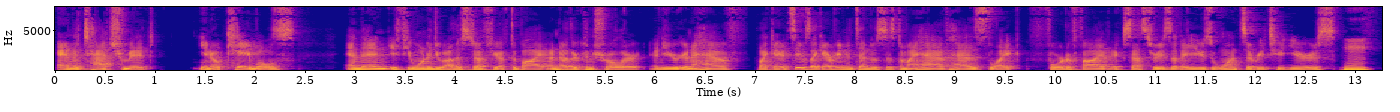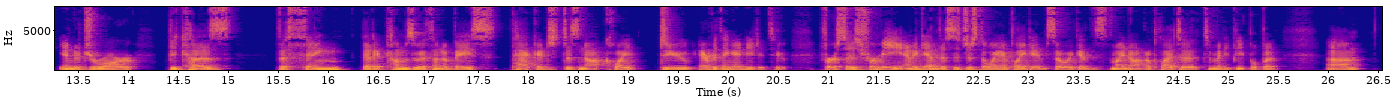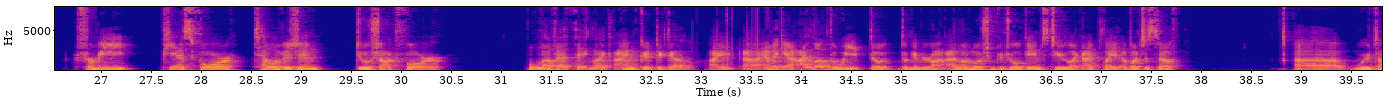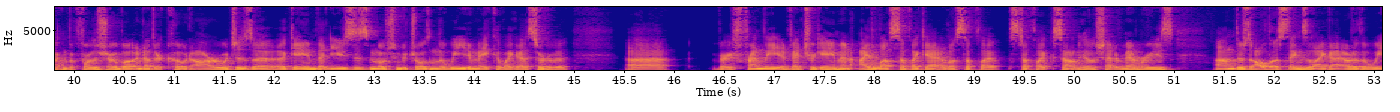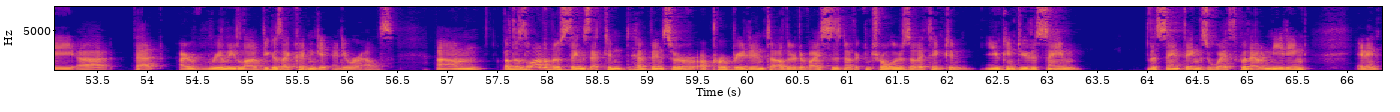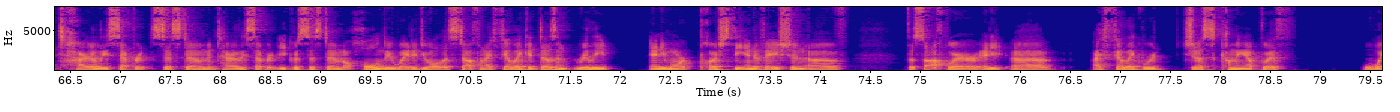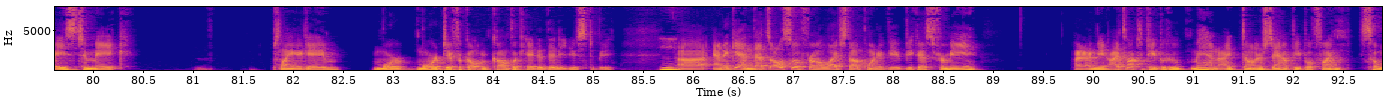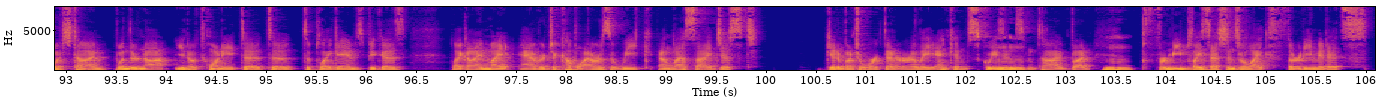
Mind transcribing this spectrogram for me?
and attachment, you know, cables, and then if you want to do other stuff, you have to buy another controller, and you're going to have like it seems like every Nintendo system I have has like four to five accessories that I use once every two years Mm. in a drawer because the thing that it comes with in a base package does not quite do everything I needed to. Versus for me, and again, this is just the way I play games, so again, this might not apply to, to many people, but um, for me, PS4, television, DualShock 4, love that thing. Like I'm good to go. I uh, and again, I love the Wii. Don't don't get me wrong. I love motion control games too. Like I played a bunch of stuff. Uh, we were talking before the show about another Code R, which is a, a game that uses motion controls on the Wii to make like a sort of a uh, very friendly adventure game. And I love stuff like that. I love stuff like stuff like Silent Hill, Shattered Memories. Um, there's all those things that I got out of the Wii uh, that I really love because I couldn't get anywhere else. Um, but there's a lot of those things that can have been sort of appropriated into other devices and other controllers that I think can you can do the same the same things with without needing an entirely separate system, entirely separate ecosystem, a whole new way to do all this stuff. And I feel like it doesn't really anymore push the innovation of the software. Any, uh, I feel like we're just coming up with ways to make playing a game more more difficult and complicated than it used to be. Hmm. Uh, and again, that's also from a lifestyle point of view because for me, I, I mean, I talk to people who, man, I don't understand how people find so much time when they're not, you know, twenty to to to play games because, like, I might average a couple hours a week unless I just get a bunch of work done early and can squeeze in Mhm. some time. But hmm for me, play sessions are like thirty minutes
